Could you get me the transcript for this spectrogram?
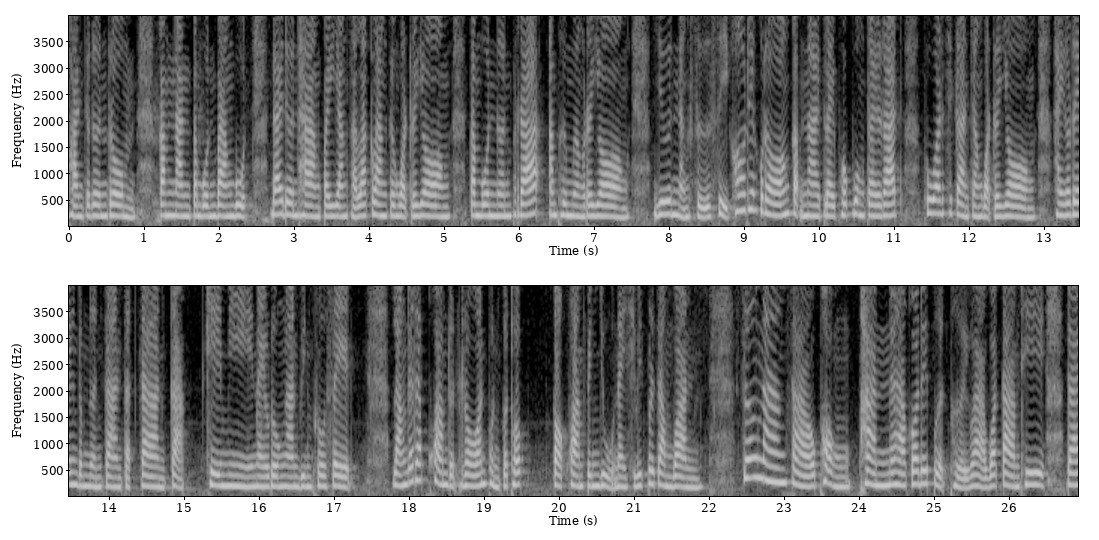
พันธ์เจริญรมกำนันตำบลบางบุตร ได้เดินทางไปยังสารกลางจังหวัดระยองตำบลเนินพระอำเภอเมืองระยอง ยื่นหนังสือ 4 ข้อเรียกร้องกับนายไตรภพวงไตรรัตน์ผู้ว่าราชการจังหวัดระยอง ให้เร่งดำเนินการจัดการกักเคมีในโรงงานวินโปรเซสหลังได้รับความเดือดร้อนผลกระทบ ต่อความเป็นอยู่ในชีวิตประจำวัน ซึ่งนางสาวผ่องพันธ์นะคะก็ได้เปิดเผยว่าว่าตามที่ได้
